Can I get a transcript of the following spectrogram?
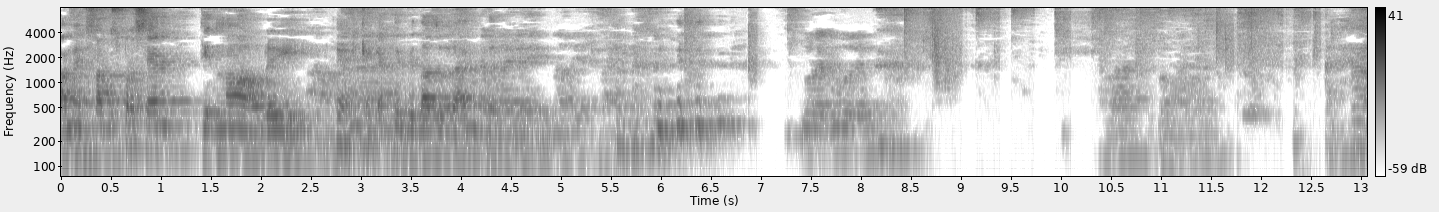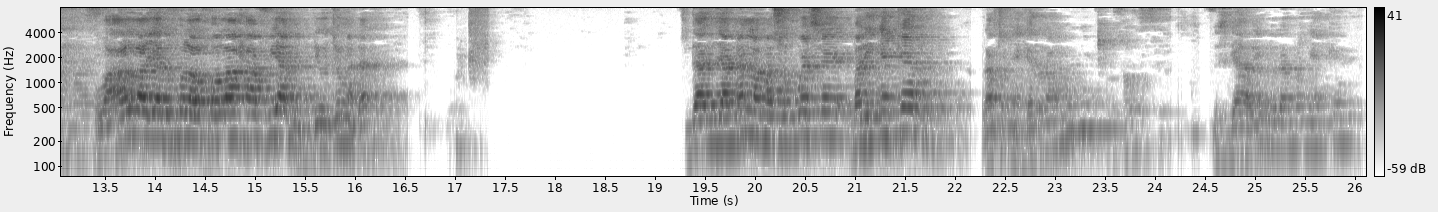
ame 100% ti nol deui aktivitas Malah bawaan wa alla yadkhul al hafian. Di ujung ada. Dan janganlah masuk WC bari nyeker. Langsung nyeker orang mah Geus gali urang mah nyeker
